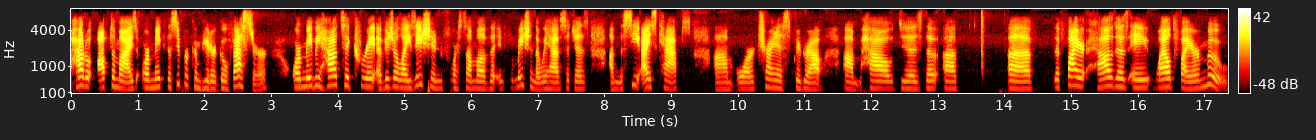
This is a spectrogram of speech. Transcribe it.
how to optimize or make the supercomputer go faster, or maybe how to create a visualization for some of the information that we have, such as um, the sea ice caps, um, or trying to figure out um, how does the uh, uh, the fire, how does a wildfire move?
